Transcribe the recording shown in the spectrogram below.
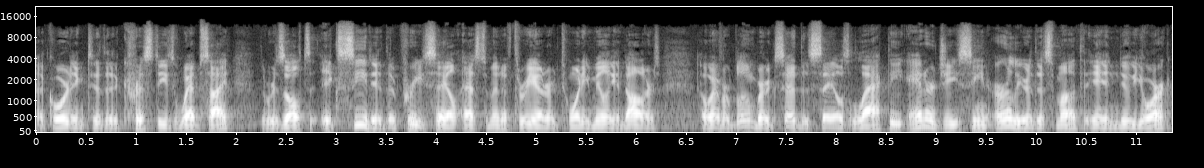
According to the Christie's website, the results exceeded the pre-sale estimate of $320 million. However, Bloomberg said the sales lacked the energy seen earlier this month in New York,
